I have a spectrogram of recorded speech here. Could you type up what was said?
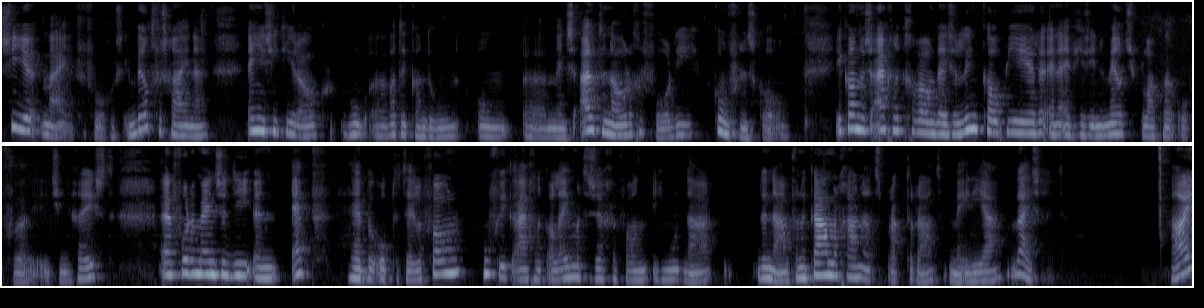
zie je mij vervolgens in beeld verschijnen. En je ziet hier ook hoe, uh, wat ik kan doen om uh, mensen uit te nodigen voor die conference call. Je kan dus eigenlijk gewoon deze link kopiëren en eventjes in een mailtje plakken of uh, iets in de geest. voor de mensen die een app hebben op de telefoon, hoef ik eigenlijk alleen maar te zeggen van je moet naar de naam van de kamer gaan. Dat is Practoraat Media Wijsheid. Hi,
